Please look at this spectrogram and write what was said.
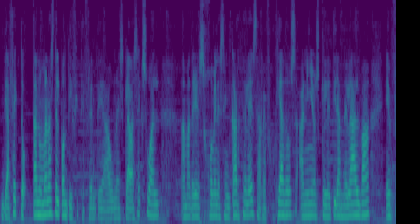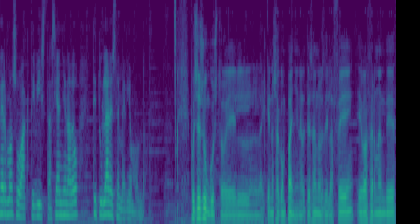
de afecto tan humanas del pontífice frente a una esclava sexual, a madres jóvenes en cárceles, a refugiados, a niños que le tiran del alba, enfermos o activistas y han llenado titulares de medio mundo. Pues es un gusto el, que nos acompañen, Artesanos de la Fe. Eva Fernández,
